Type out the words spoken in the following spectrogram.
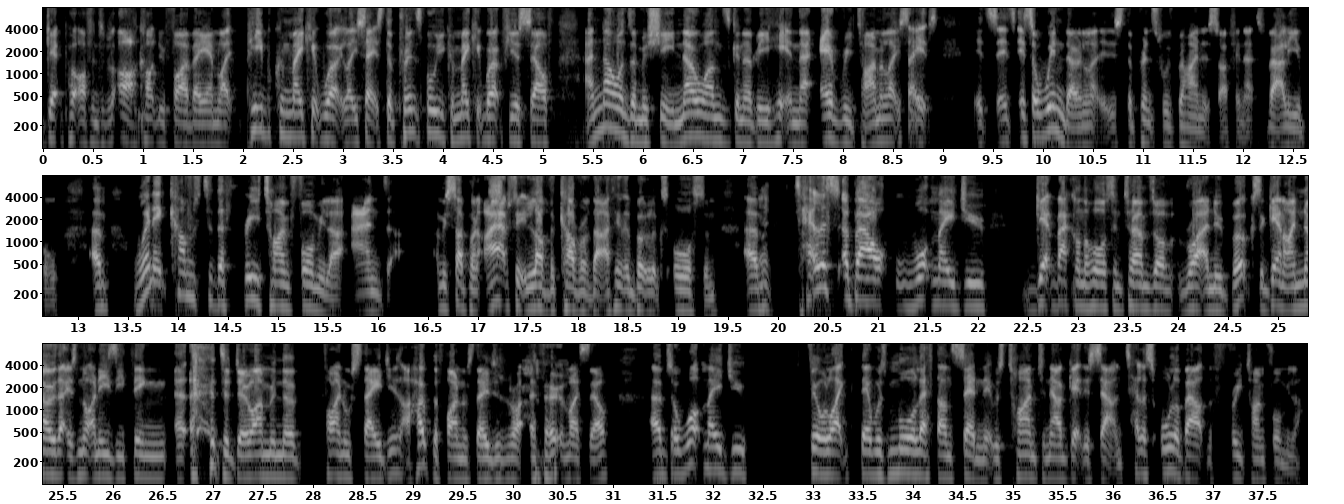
get put off into oh I can't do 5 a.m. Like people can make it work. Like you say, it's the principle. You can make it work for yourself, and no one's a machine. No one's going to be hitting that every time. And like you say, it's it's it's it's a window, and it's the principles behind it. So I think that's valuable. Um, when it comes to the free time formula, and I mean, side point, I absolutely love the cover of that. I think the book looks awesome. Um, tell us about what made you get back on the horse in terms of write a new books. Again, I know that is not an easy thing uh, to do. I'm in the final stages. I hope the final stages right for myself. Um, so, what made you feel like there was more left unsaid and it was time to now get this out and tell us all about the free time formula?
